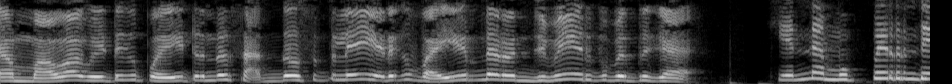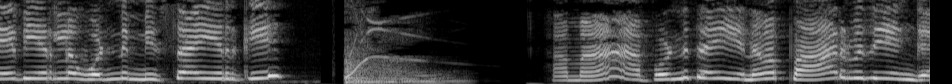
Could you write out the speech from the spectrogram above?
என் மவ வீட்டுக்கு போயிட்டு இருந்த சந்தோஷத்துல எனக்கு வயிறு நிறைஞ்சுமே இருக்கு பத்துக்க. என்ன முப்பெரும் தேதியர்ல ஒண்ணு மிஸ் ஆயிருக்கு? ஆமா பொண்ணு தாயி நம்ம பார்வதி எங்க?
